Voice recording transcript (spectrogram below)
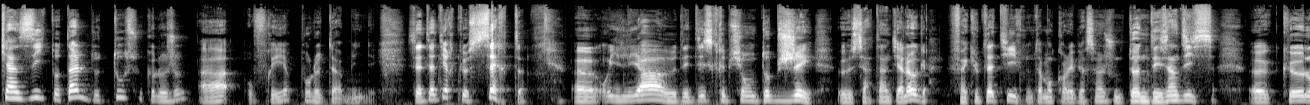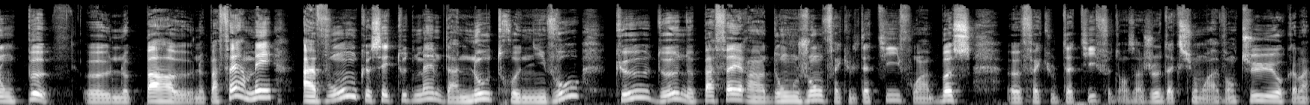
quasi totale de tout ce que le jeu a à offrir pour le terminer. C'est-à-dire que certes, euh, il y a euh, des descriptions d'objets, euh, certains dialogues facultatifs, notamment quand les personnages nous donnent des indices que l'on peut ne, pas, ne pas faire, mais avouons que c'est tout de même d'un autre niveau que de ne pas faire un donjon facultatif ou un boss euh, facultatif dans un jeu d'action-aventure comme un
